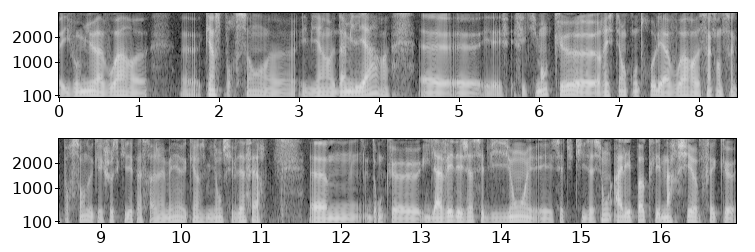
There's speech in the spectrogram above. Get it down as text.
il vaut mieux avoir 15% euh, eh bien d'un milliard, euh, euh, effectivement, que rester en contrôle et avoir 55% de quelque chose qui dépassera jamais 15 millions de chiffre d'affaires. donc, il avait déjà cette vision et, cette utilisation. À l'époque, les marchés ont fait que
